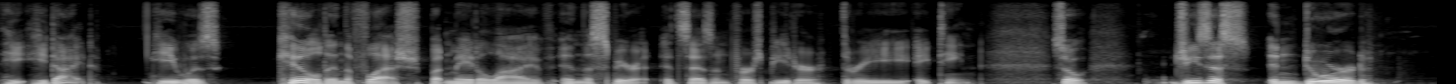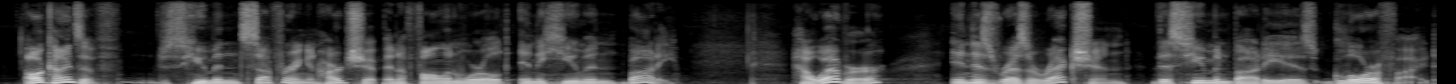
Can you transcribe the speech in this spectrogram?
He, he died. He was killed in the flesh, but made alive in the spirit. It says in 1 Peter 3:18. So Jesus endured all kinds of just human suffering and hardship in a fallen world in a human body. However, in his resurrection, this human body is glorified.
